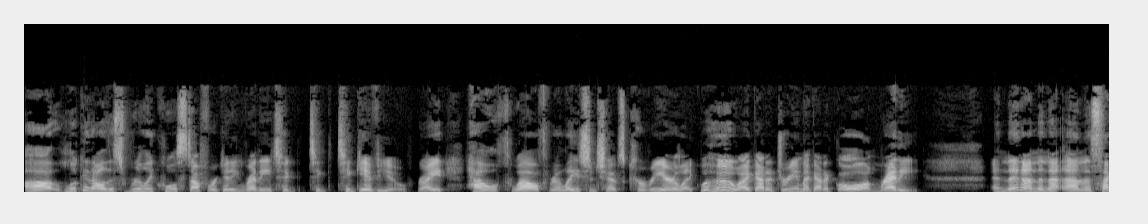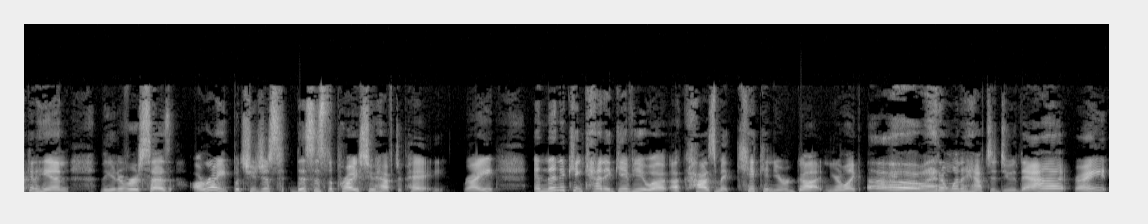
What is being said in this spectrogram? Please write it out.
uh, look at all this really cool stuff we're getting ready to, to, to give you, right? Health, wealth, relationships, career, like, woohoo, I got a dream, I got a goal, I'm ready. And then on the, on the second hand, the universe says, all right, but you just, this is the price you have to pay, right? And then it can kind of give you a, a cosmic kick in your gut. And you're like, oh, I don't want to have to do that, right?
